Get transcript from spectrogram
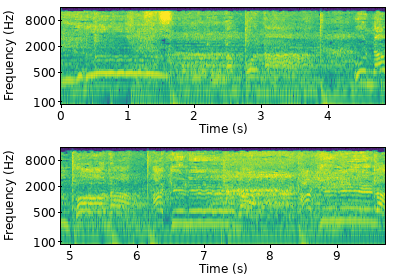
Antijeso Unambona Antijeso unampona akilula akilula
